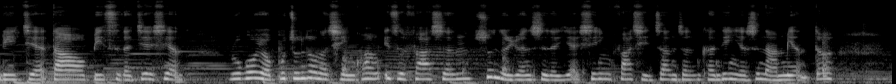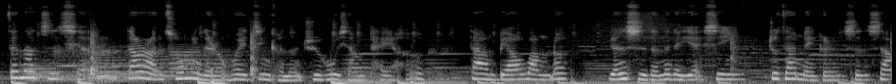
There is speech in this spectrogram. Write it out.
理解到彼此的界限。如果有不尊重的情况一直发生，顺着原始的野性发起战争，肯定也是难免的。在那之前，当然聪明的人会尽可能去互相配合，但不要忘了，原始的那个野性就在每个人身上。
